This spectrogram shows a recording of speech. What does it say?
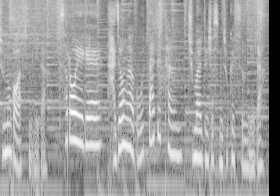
주는 것 같습니다. 서로에게 다정하고 따뜻한 주말 되셨으면 좋겠습니다.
